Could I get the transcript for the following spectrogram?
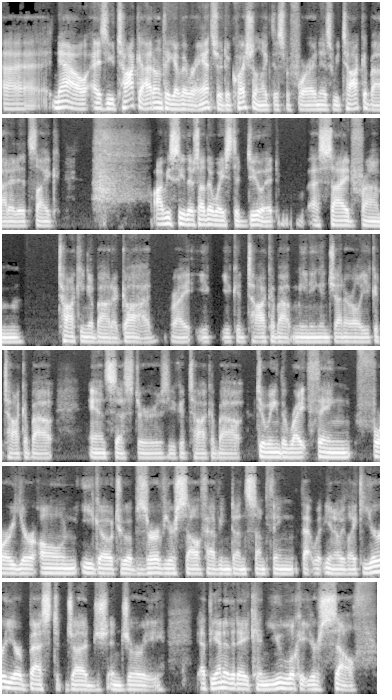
uh, now, as you talk, I don't think I've ever answered a question like this before. And as we talk about it, it's like, obviously, there's other ways to do it aside from talking about a God, right? You you could talk about meaning in general. You could talk about ancestors. You could talk about doing the right thing for your own ego to observe yourself having done something that would, you know, like you're your best judge and jury. At the end of the day, can you look at yourself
